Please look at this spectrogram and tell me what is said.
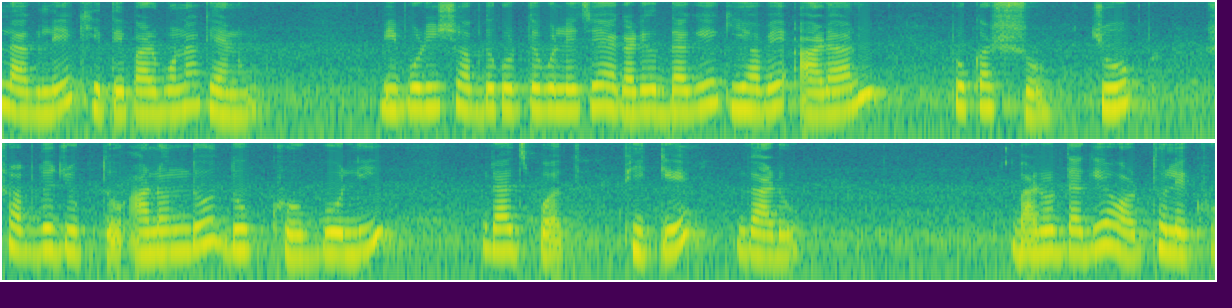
লাগলে খেতে পারব না কেন? বিপরীত শব্দ করতে বলেছে এগারোর দাগে কী হবে আড়াল, প্রকাশ্য, চুপ, শব্দযুক্ত, আনন্দ, দুঃখ, গলি, রাজপথ, ফিকে, গাঢ়। বারোর দাগে অর্থ লেখো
